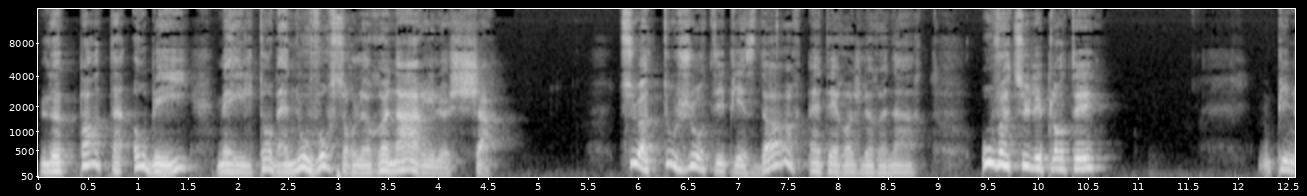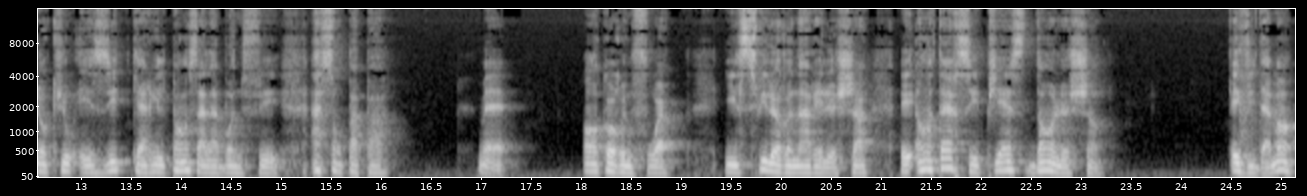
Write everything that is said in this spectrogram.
Le pantin obéit, mais il tombe à nouveau sur le renard et le chat. Tu as toujours tes pièces d'or? interroge le renard. Où vas-tu les planter? Pinocchio hésite car il pense à la bonne fée, à son papa. Mais, encore une fois, il suit le renard et le chat et enterre ses pièces dans le champ. Évidemment,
